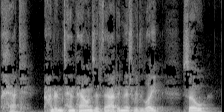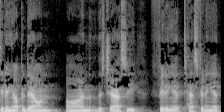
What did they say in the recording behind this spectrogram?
heck, 110 pounds, if that. I mean, it's really light. So getting up and down on this chassis, fitting it, test fitting it,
